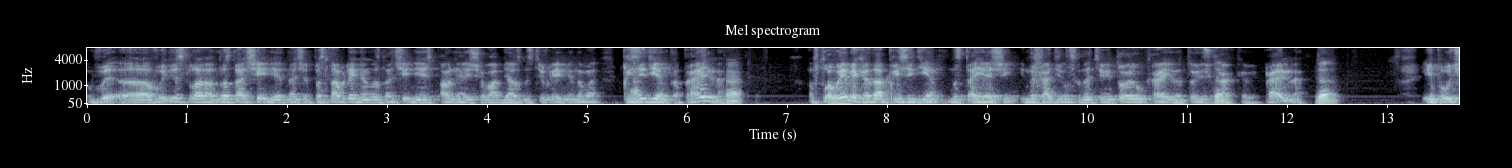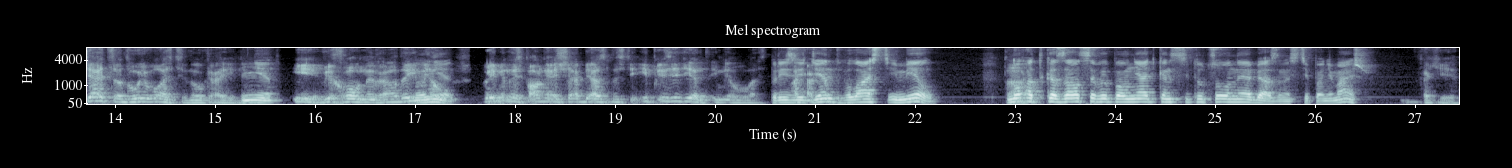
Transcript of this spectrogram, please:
вы- э, вынесла назначение, значит, постановление назначения исполняющего обязанности временного президента, правильно? Так. В то время, когда президент настоящий находился на территории Украины, то есть Да. в Харькове, правильно? Да. И получается двое власти на Украине. Нет. И Верховная Рада Но имел нет. временно исполняющий обязанности, и президент имел власть. Президент А власть имел, но Так. отказался выполнять конституционные обязанности, понимаешь? как- какие?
